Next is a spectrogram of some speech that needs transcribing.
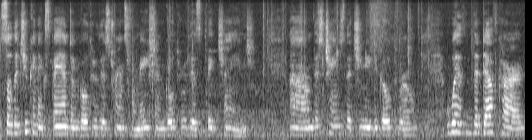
so that you can expand and go through this transformation, go through this big change, um, this change that you need to go through. With the death card,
